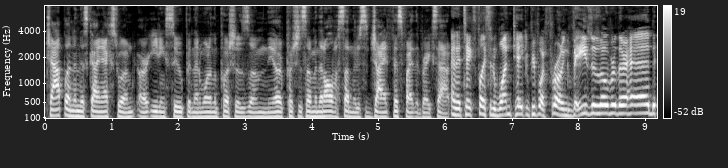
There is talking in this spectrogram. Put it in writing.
Chaplin and this guy next to him are eating soup, and then one of them pushes him, and the other pushes him, and then all of a sudden there's a giant fist fight that breaks out. And it takes place in one take, and people are throwing vases over their head,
